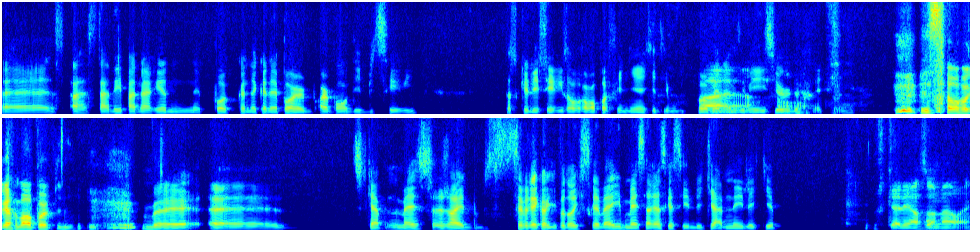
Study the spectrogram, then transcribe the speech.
euh, cette année, Panarin pas, ne connaît pas un, bon début de série. Parce que les séries sont vraiment pas finies, qui étaient pas, mesdames et messieurs. Ils sont vraiment pas finis. Mais, euh, mais c'est vrai qu'il faudrait qu'il se réveille, mais ça reste que c'est lui qui a amené l'équipe. Où est-ce qu'elle est en ce moment, ouais.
